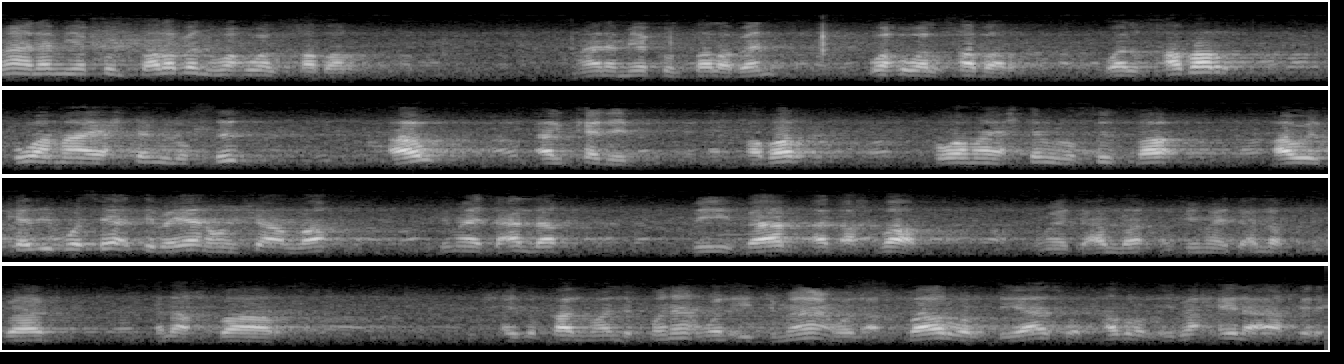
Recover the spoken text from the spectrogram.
ما لم يكن طلبا وهو الخبر. ما لم يكن طلبا وهو الخبر. والخبر هو ما يحتمل الصدق أو الكذب. الخبر هو ما يحتمل الصدق أو الكذب وسيأتي بيانه إن شاء الله فيما يتعلق بباب الأخبار. فيما يتعلق فيما يتعلق بباب الأخبار. حيث قال المؤلف هنا والإجماع والأخبار والقياس والحظر والإباحة إلى آخره.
